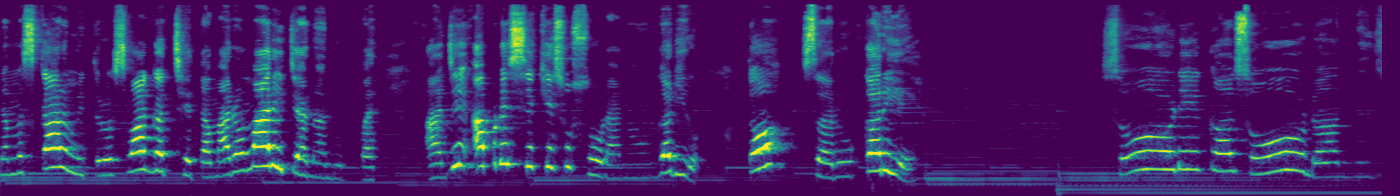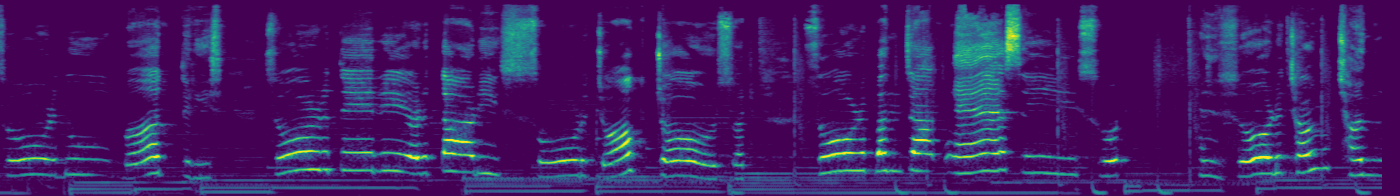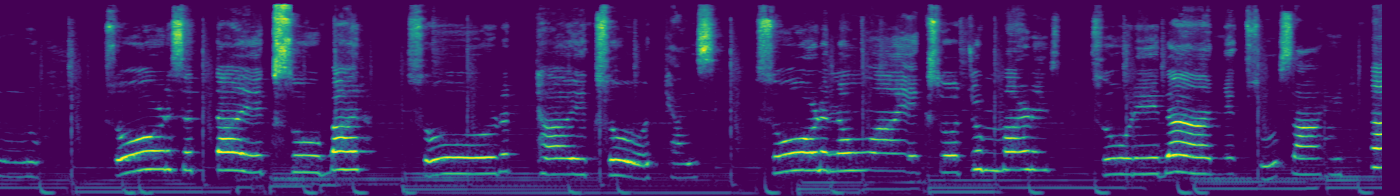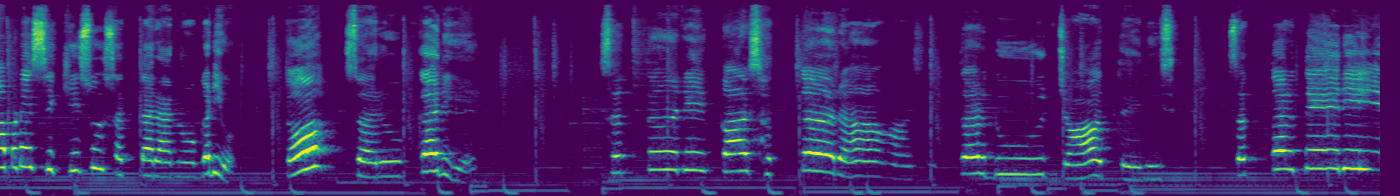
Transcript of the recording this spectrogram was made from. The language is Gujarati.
નમસ્કાર મિત્રો સ્વાગત છે તમારો મારી ચેનલ ઉપર આજે આપણે શીખીશું સોડાનો ગળ્યો તો શરૂ કરીએ સોડે કા સોડા સોળ દુ બત્રીસ સોળ તેરી અડતાળીસ સોળ ચોક ચોસઠ સોળ પંચા એસી સોળ સોળ છંગ છંગ 16 17 112 16 18 128 16 9 144 16 10 160 આપણે શીખીશું 17 નો ગડિયો તો સ્વરૂપ કરીએ 70 કા 17 72 34 70 3 तेरी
